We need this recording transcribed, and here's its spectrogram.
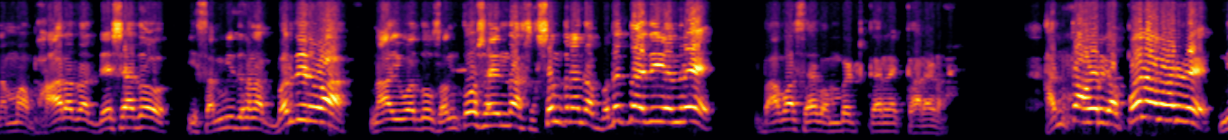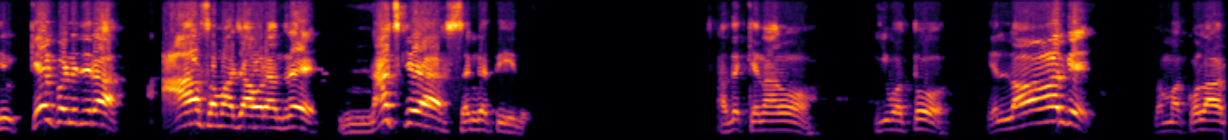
ನಮ್ಮ ಭಾರತ ದೇಶದು ಈ ಸಂವಿಧಾನ ಬರ್ದಿರುವ ನಾ ಇವತ್ತು ಸಂತೋಷದಿಂದ ಸ್ವತಂತ್ರದಿಂದ ಬದುಕ್ತಾ ಇದ್ದೀವಿ ಅಂದ್ರೆ ಬಾಬಾ ಸಾಹೇಬ್ ಅಂಬೇಡ್ಕರ್ ಕಾರಣ. ಅಂತ ಅವ್ರಿಗೆ ಅಪಮಾನ ಮಾಡಿದ್ರೆ ನೀವು ಕೇಳ್ಕೊಂಡಿದ್ದೀರಾ? ಆ ಸಮಾಜ ಅವರ ಅಂದ್ರೆ ನಾಚಿಕೆಯ ಸಂಗತಿ ಇದು. ಅದಕ್ಕೆ ನಾನು ಇವತ್ತು ಎಲ್ಲಾರ್ಗೆ ನಮ್ಮ ಕೋಲಾರ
